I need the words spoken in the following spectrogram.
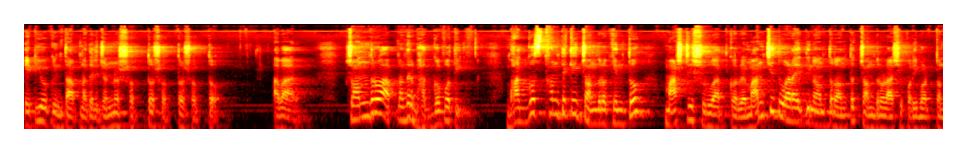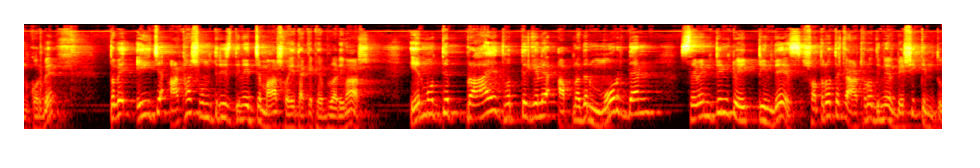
এটিও কিন্তু আপনাদের জন্য সত্য সত্য সত্য। আবার চন্দ্র আপনাদের ভাগ্যপতি। ভাগ্যস্থান থেকেই চন্দ্র কিন্তু মাসটি শুরুয়াত করবে। মানছি দু আড়াই দিন অন্তর অন্তর চন্দ্র রাশি পরিবর্তন করবে। তবে এই যে আঠাশ উনত্রিশ দিনের যে মাস হয়ে থাকে ফেব্রুয়ারি মাস, এর মধ্যে প্রায় ধরতে গেলে আপনাদের more than seventeen to eighteen days, সতেরো থেকে আঠেরো দিনের বেশি কিন্তু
